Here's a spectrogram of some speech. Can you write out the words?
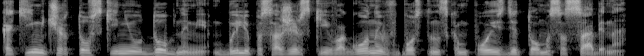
какими чертовски неудобными были пассажирские вагоны в бостонском поезде Томаса Сабина.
